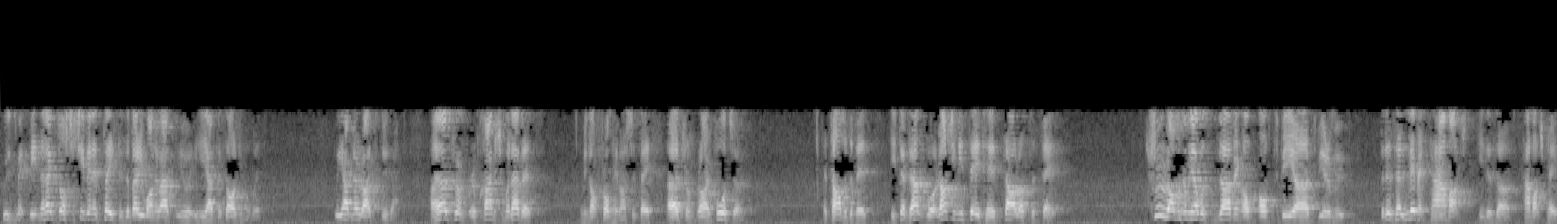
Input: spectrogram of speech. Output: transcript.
who's been the next Rosh Hashiva in his place is the very one who, has, who he had this argument with. We have no right to do that. I heard from Rav Chaim Shmulevitz, I mean not from him I should say, I heard from Rabbi Fortune, a Talmud of his, he said that what Rashi means to say is his Sarah to say. true Rabban Gamliel was deserving of, of to be uh, to be removed. But there's a limit to how much he deserves, how much pain.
